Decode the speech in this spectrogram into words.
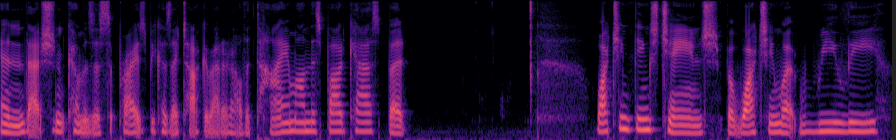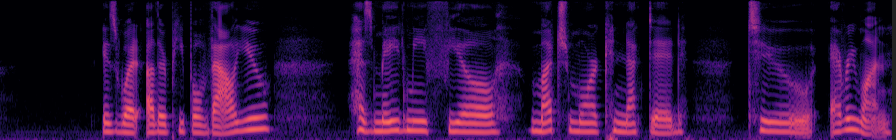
And that shouldn't come as a surprise because I talk about it all the time on this podcast. But watching things change, but watching what really is what other people value has made me feel much more connected to everyone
